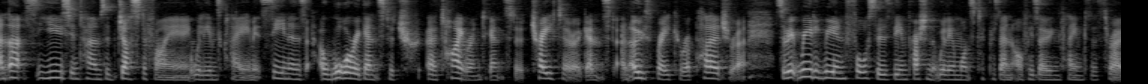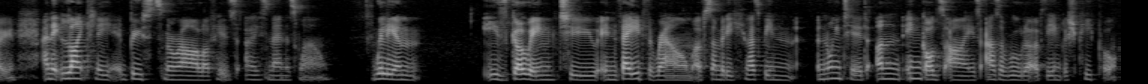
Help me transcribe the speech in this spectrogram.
and that's used in terms of justifying William's claim. It's seen as a war against a, tr- a, tyrant, against a traitor, against an oathbreaker, a perjurer. So it really reinforces the impression that William wants to present of his own claim to the throne, and it likely boosts morale of his, his men as well. William is going to invade the realm of somebody who has been anointed un- in God's eyes as a ruler of the English people.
